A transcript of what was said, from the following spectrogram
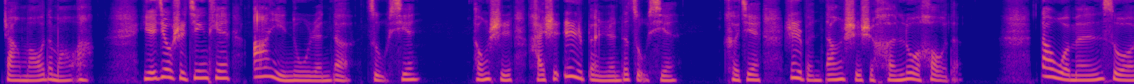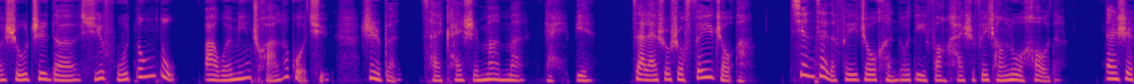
长毛的毛啊，也就是今天阿伊努人的祖先，同时还是日本人的祖先。可见日本当时是很落后的，到我们所熟知的徐福东渡，把文明传了过去，日本才开始慢慢改变。再来说说非洲啊，现在的非洲很多地方还是非常落后的，但是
